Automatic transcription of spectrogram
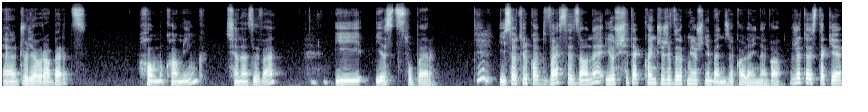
e, Julią Roberts, Homecoming się nazywa i jest super. I są tylko dwa sezony i już się tak kończy, że według mnie już nie będzie kolejnego. Że to jest takie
